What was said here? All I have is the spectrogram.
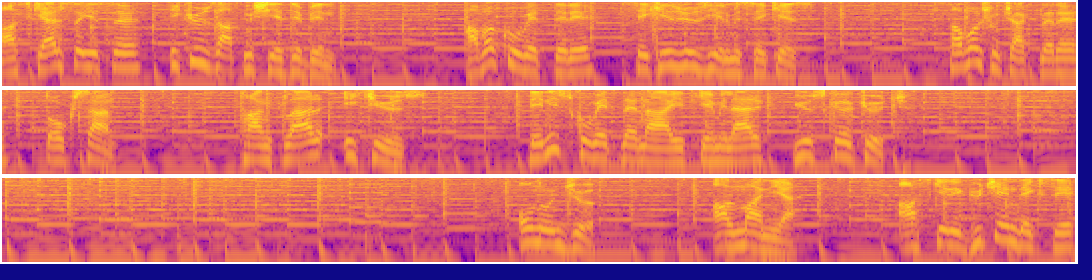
Asker sayısı 267 bin. Hava kuvvetleri 828 Savaş uçakları 90 Tanklar 200. Deniz kuvvetlerine ait gemiler 143. Onuncu Almanya Askeri güç endeksi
